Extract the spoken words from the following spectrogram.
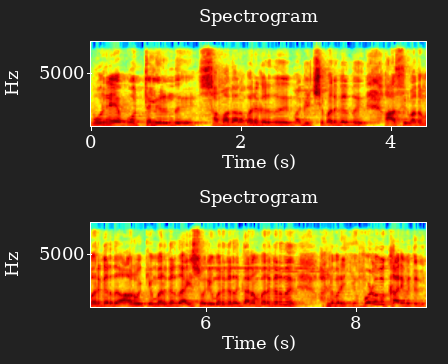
ஒரே ஊற்றிலிருந்து சமாதானம் வருகிறது மகிழ்ச்சி வருகிறது ஆசீர்வாதம் வருகிறது ஆரோக்கியம் வருகிறது ஐஸ்வர்யம் வருகிறது கனம் வருகிறது. அன்றுவரை எவ்வளவு காரியத்திற்கு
